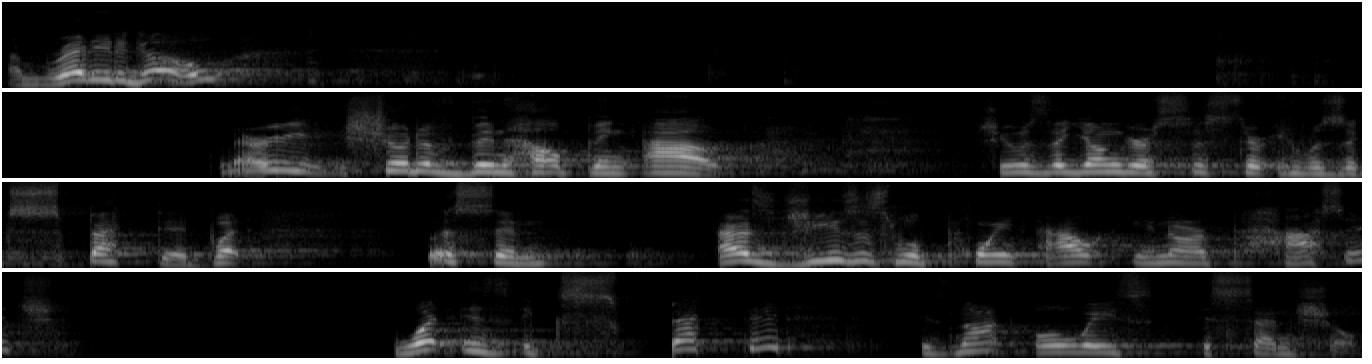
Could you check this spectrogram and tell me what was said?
I'm ready to go. Mary should have been helping out. She was the younger sister, it was expected. But listen, as Jesus will point out in our passage, what is expected is not always essential.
